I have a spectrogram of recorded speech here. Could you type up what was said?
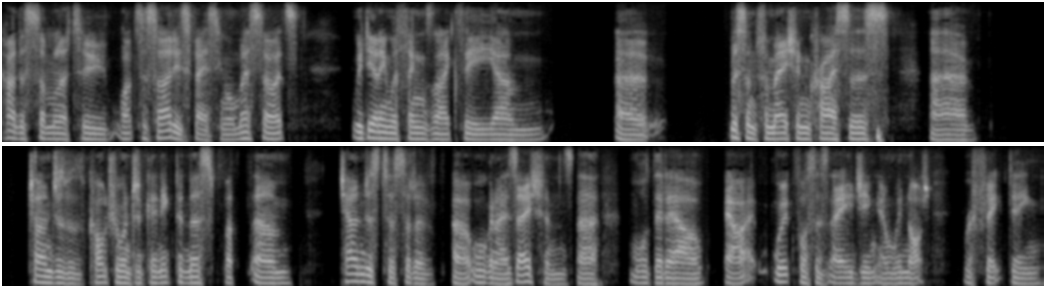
kind of similar to what society is facing almost. So it's we're dealing with things like the um, uh, misinformation crisis, uh, challenges with cultural interconnectedness, but um, challenges to sort of uh, organizations are more that our, our workforce is aging and we're not reflecting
